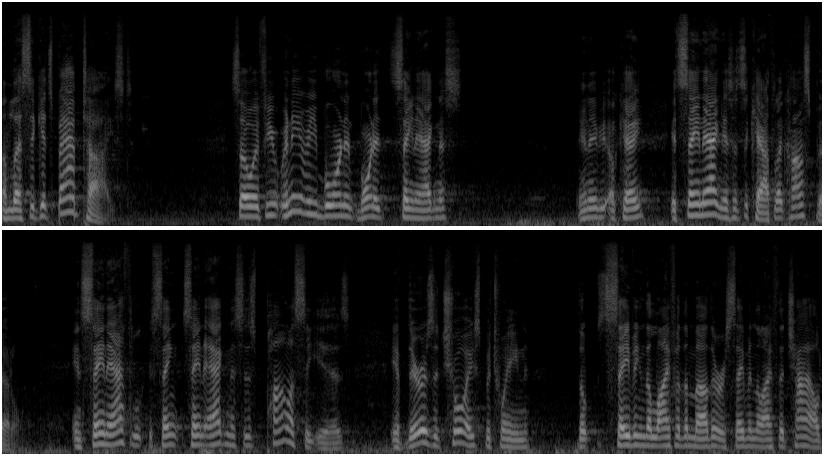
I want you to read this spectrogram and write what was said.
unless it gets baptized. So if you any of you born, in, born at St. Agnes? Any of you? Okay. It's St. Agnes, it's a Catholic hospital. And St. St. St. Agnes's policy is if there is a choice between the, saving the life of the mother or saving the life of the child,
